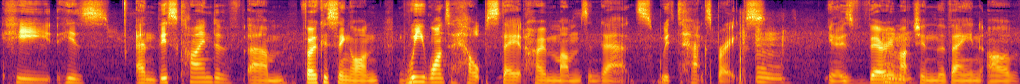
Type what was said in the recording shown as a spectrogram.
he his and this kind of um, focusing on we want to help stay-at-home mums and dads with tax breaks Mm. you know, is very Mm. much in the vein of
